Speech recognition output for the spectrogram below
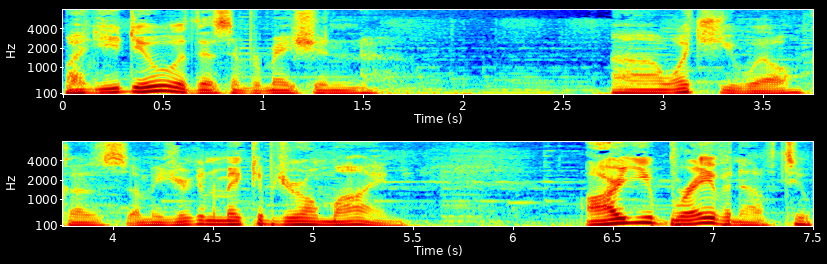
What you do with this information, uh, what you will, because I mean you're going to make up your own mind. Are you brave enough to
